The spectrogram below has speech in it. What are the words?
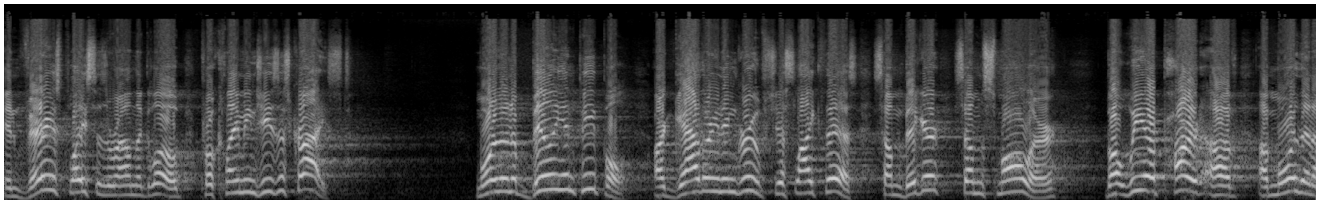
in various places around the globe proclaiming Jesus Christ. More than a billion people are gathering in groups just like this, some bigger, some smaller, but we are part of a more than a,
